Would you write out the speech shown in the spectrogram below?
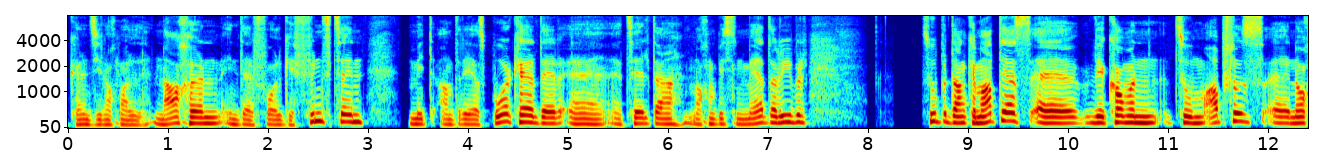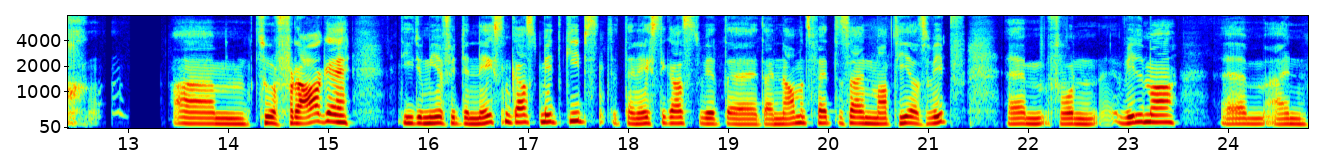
können Sie nochmal nachhören in der Folge 15 mit Andreas Burker, der äh, erzählt da noch ein bisschen mehr darüber. Super, danke Matthias. Äh, wir kommen zum Abschluss äh, noch ähm, zur Frage, die du mir für den nächsten Gast mitgibst. Der nächste Gast wird äh, dein Namensvetter sein, Matthias Wipf ähm, von Wilma, ähm, ein,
